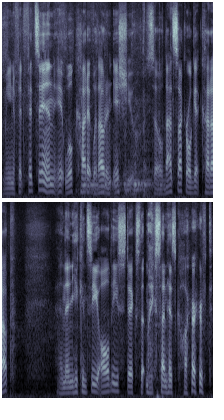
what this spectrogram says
I mean, if it fits in, it will cut it without an issue. So that sucker will get cut up and then you can see all these sticks that my son has carved.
